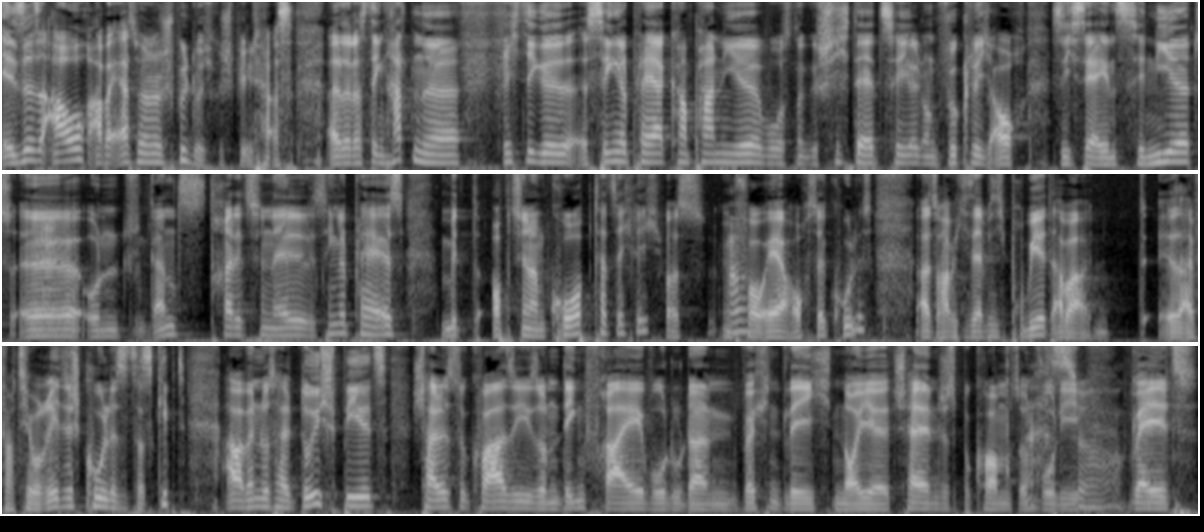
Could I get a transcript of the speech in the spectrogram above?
Ist es auch, aber erst wenn du das Spiel durchgespielt hast. Also das Ding hat eine richtige Singleplayer-Kampagne, wo es eine Geschichte erzählt und wirklich auch sich sehr inszeniert äh, und ganz traditionell Singleplayer ist, mit optionalem Koop tatsächlich, was im Ah. VR auch sehr cool ist. Also habe ich selbst nicht probiert, aber ist einfach theoretisch cool, dass es das gibt. Aber wenn du es halt durchspielst, schaltest du quasi so ein Ding frei, wo du dann wöchentlich neue Challenges bekommst und Ach wo die so, okay. Welt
